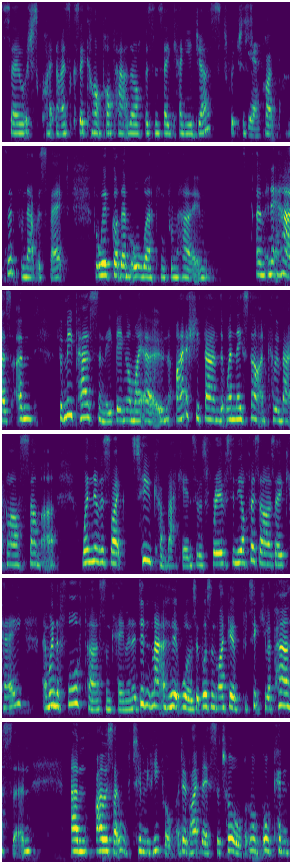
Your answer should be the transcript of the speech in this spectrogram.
so which is quite nice because they can't pop out of their office and say can you just? which is yeah. quite pleasant from that respect. But we've got them all working from home. Um, and it has. Um, for me personally being on my own i actually found that when they started coming back last summer when there was like two come back in so there was three of us in the office i was okay. And when the fourth person came in it didn't matter who it was. It wasn't like a particular person um, I was like, oh, too many people. I don't like this at all. Or, can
